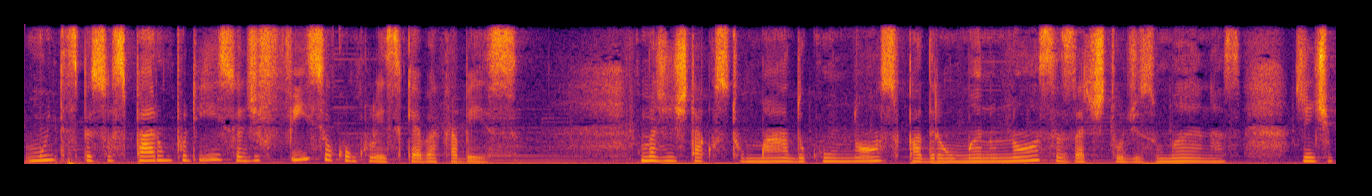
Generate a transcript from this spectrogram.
muitas pessoas param por isso. É difícil concluir esse quebra-cabeça. Como a gente está acostumado com o nosso padrão humano, nossas atitudes humanas, a gente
